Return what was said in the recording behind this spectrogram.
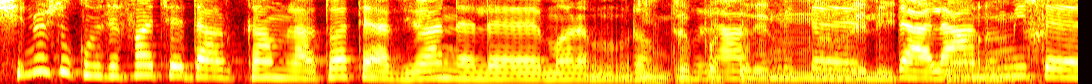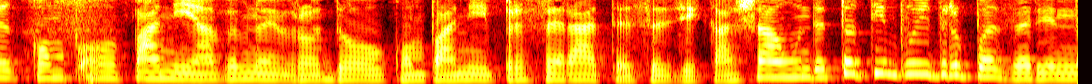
Și nu știu cum se face, dar cam la toate avioanele, mă rog, Intră la anumite, în elici, da, la da. anumite companii, avem noi vreo două companii preferate, să zic așa, unde tot timpul intră păsări în,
